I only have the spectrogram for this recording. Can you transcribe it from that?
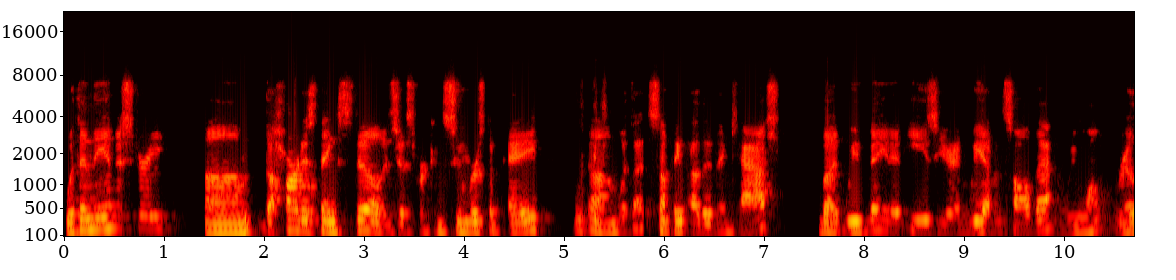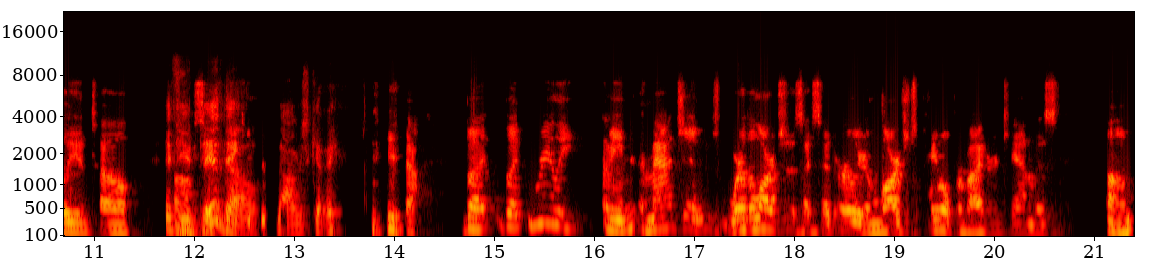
within the industry. Um, the hardest thing still is just for consumers to pay um, with something other than cash. But we've made it easier, and we haven't solved that. And we won't really until. If you um, did, though, no, I'm just kidding. yeah, but but really, I mean, imagine we're the largest, as I said earlier, the largest payroll provider in cannabis. Um,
